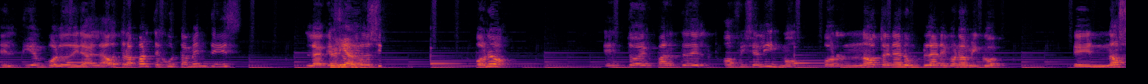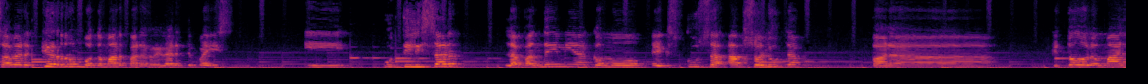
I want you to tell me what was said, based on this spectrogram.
el tiempo lo dirá. La otra parte justamente es la que yo quiero decir. O no. Esto es parte del oficialismo. Por no tener un plan económico, eh, no saber qué rumbo tomar para arreglar este país y utilizar la pandemia como excusa absoluta para que todo lo mal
